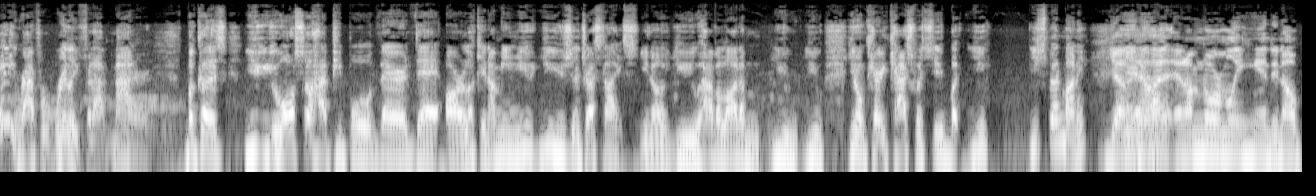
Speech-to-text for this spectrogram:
any rapper really for that matter. Because you you also have people there that are looking. I mean, you you usually dress nice. You know, you have a lot of you you you don't carry cash with you, but you you spend money. yeah You and, know? I, and i'm normally handing out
